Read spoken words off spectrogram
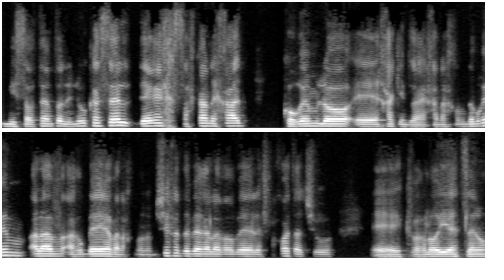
מסאוטהמפטון לניוקאסל דרך שחקן אחד, קוראים לו אה, חכים זייח. אנחנו מדברים עליו הרבה, ואנחנו נמשיך לדבר עליו הרבה, לפחות עד שהוא אה, כבר לא יהיה אצלנו.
